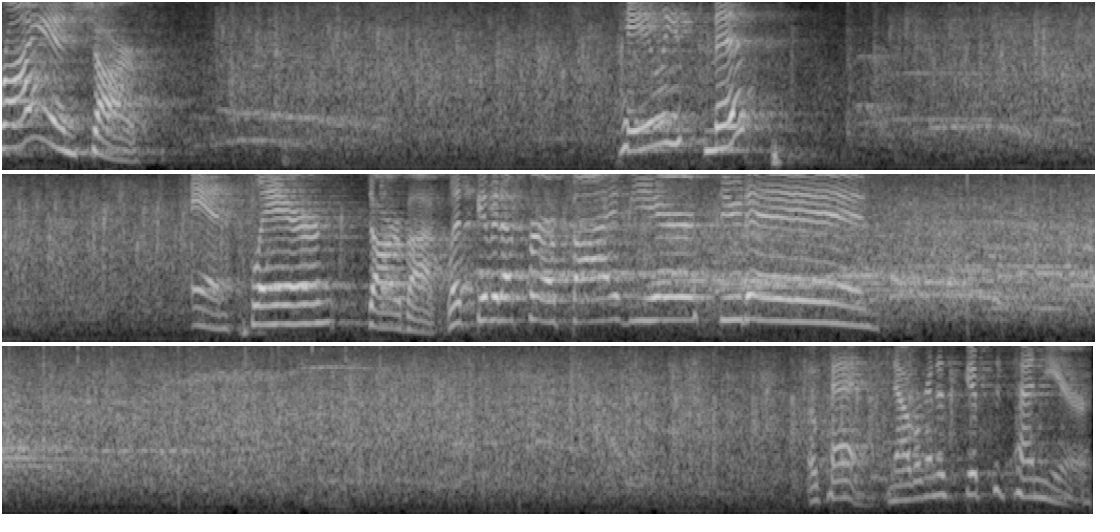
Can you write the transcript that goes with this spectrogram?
Ryan Sharf. Haley Smith. And Claire Starbuck. Let's give it up for our five-year students. Okay, now we're gonna skip to 10 year,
